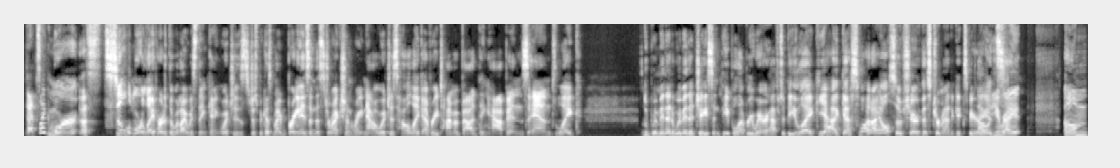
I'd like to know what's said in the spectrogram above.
That's like more, that's still more lighthearted than what I was thinking, which is just because my brain is in this direction right now, which is how, like, every time a bad thing happens and, like, women and women adjacent people everywhere have to be like, yeah, guess what? I also share this traumatic experience. Oh, you're right. Um,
